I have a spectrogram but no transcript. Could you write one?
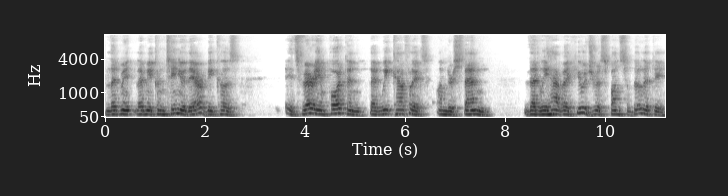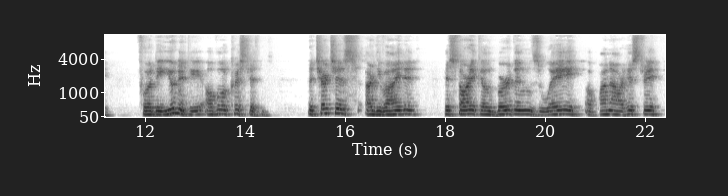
Let me let me continue there because it's very important that we Catholics understand that we have a huge responsibility for the unity of all Christians. The churches are divided, historical burdens weigh upon our history.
